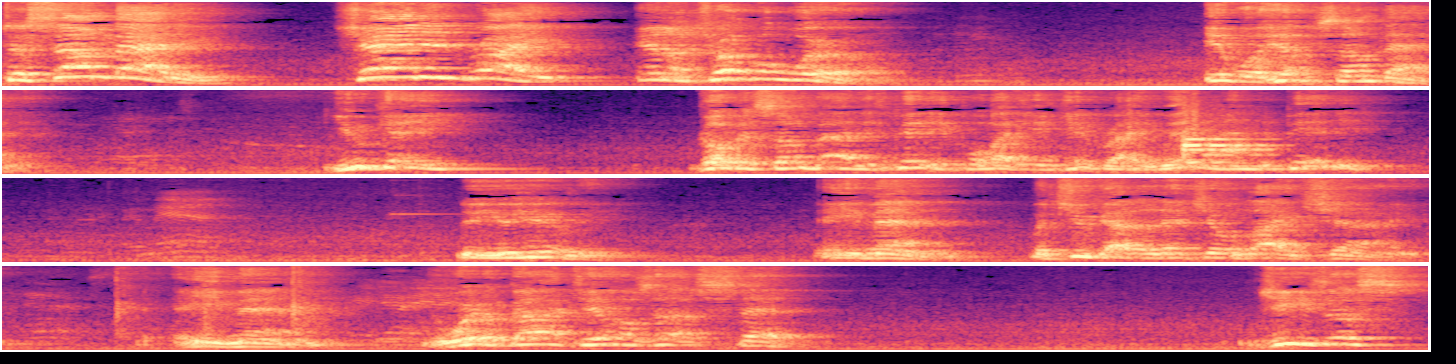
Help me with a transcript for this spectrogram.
to somebody shining bright in a troubled world, it will help somebody. You can't go to somebody's pity party and get right with them in the pity. Amen. Do you hear me? Amen. but you got to let your light shine. Amen. The Word of God tells us that Jesus,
